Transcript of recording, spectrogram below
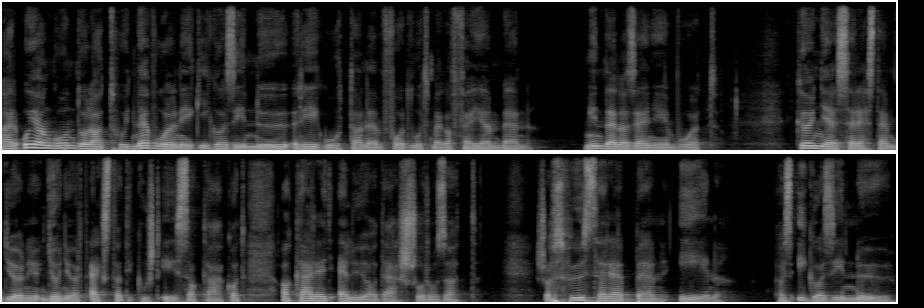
Bár olyan gondolat, hogy ne volnék igazi nő, régóta nem fordult meg a fejemben. Minden az enyém volt. Könnyen szereztem gyönyört, extatikust éjszakákat, akár egy előadás sorozat. És az főszerepben én, az igazi nő.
